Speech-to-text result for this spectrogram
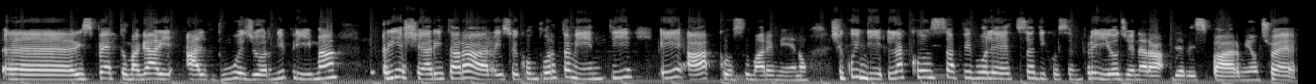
eh, rispetto magari a due giorni prima, riesce a ritarare i suoi comportamenti e a consumare meno. Cioè, quindi la consapevolezza, dico sempre io, genera del risparmio, cioè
